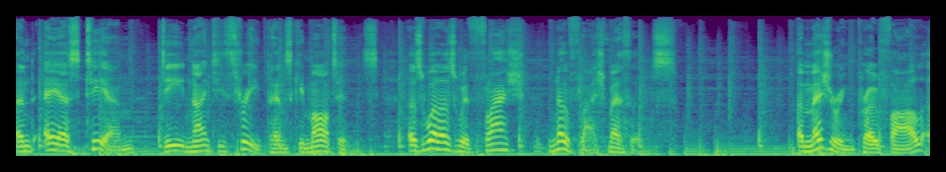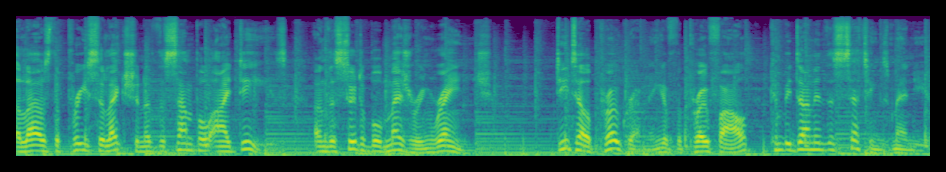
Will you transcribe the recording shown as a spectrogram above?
and ASTM D93 Pensky-Martens, as well as with flash, no flash methods. A measuring profile allows the pre-selection of the sample IDs and the suitable measuring range. Detailed programming of the profile can be done in the Settings menu.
